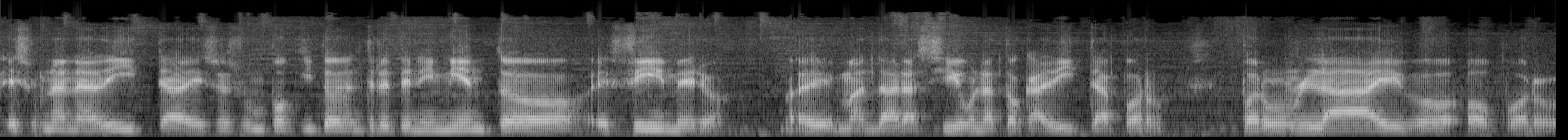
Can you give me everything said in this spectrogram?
es una nadita eso es un poquito de entretenimiento efímero eh, mandar así una tocadita por, por un live o, por,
